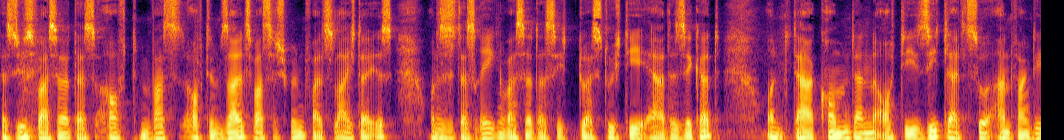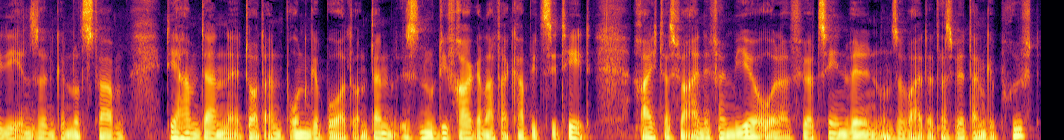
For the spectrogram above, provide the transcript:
das Süßwasser, das auf dem, Was- auf dem Salzwasser schwimmt, weil es leichter ist. Und es ist das Regenwasser, das sich das durch die Erde sickert. Und da kommen dann auch die Siedler zu Anfang, die die Inseln genutzt haben, die haben dann äh, dort einen Brunnen gebohrt. Und dann ist nur die Frage nach der Kapazität. Reicht das für eine Familie oder für zehn Villen und so weiter? Das wird dann geprüft.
